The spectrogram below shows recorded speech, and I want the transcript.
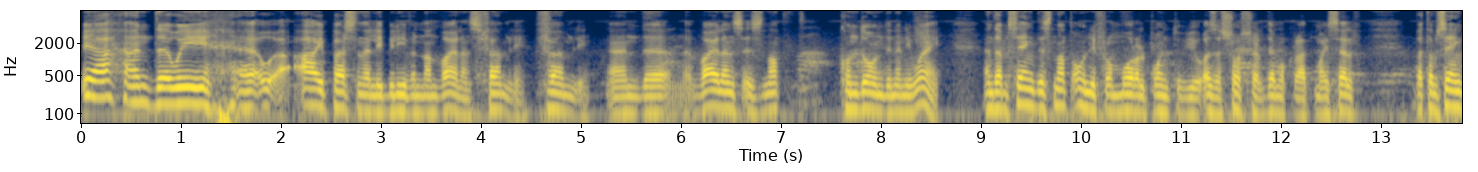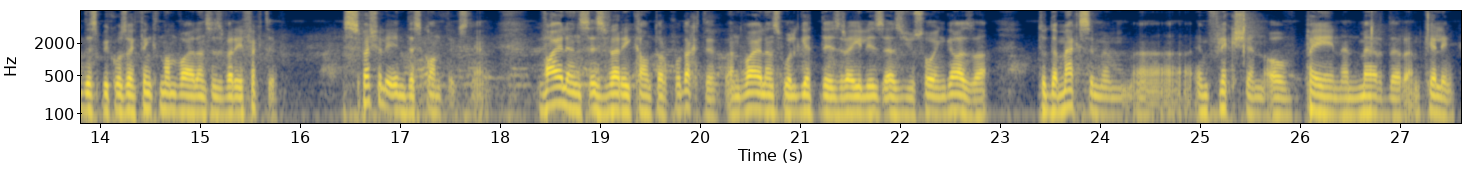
Yeah, and uh, we, uh, I personally believe in non-violence firmly, firmly, and uh, violence is not condoned in any way. And I'm saying this not only from moral point of view as a social democrat myself, but I'm saying this because I think non-violence is very effective, especially in this context. Yeah. Violence is very counterproductive, and violence will get the Israelis, as you saw in Gaza, to the maximum uh, infliction of pain and murder and killing.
